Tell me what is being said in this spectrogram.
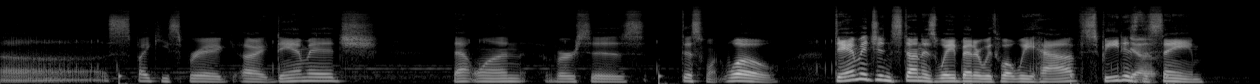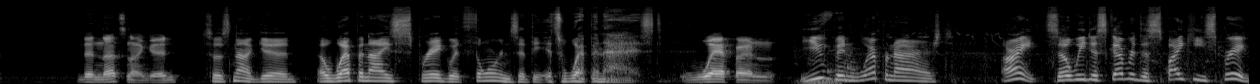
uh spiky sprig all right damage that one versus this one whoa damage and stun is way better with what we have speed is Yeah. the same Then that's not good. so it's not good a weaponized sprig with thorns at the it's weaponized Weapon. You've been weaponized. All right, so we discovered the spiky sprig.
